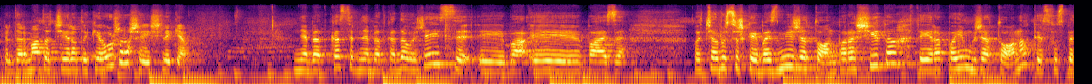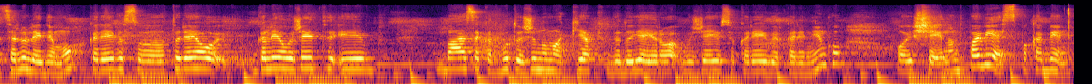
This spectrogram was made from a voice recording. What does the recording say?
Ir dar mato, čia yra tokie užrašai išlikę. Ne bet kas ir ne bet kada užeisi į, ba į bazę. O čia rusiškai vazmy žeton parašyta, tai yra paimk žetoną, tai su specialiu leidimu kareivis turėjau, galėjau užeiti į bazę, kad būtų žinoma, kiek viduje yra užėjusių kareivių ir karininkų, o išeinant pavies, pakabink.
